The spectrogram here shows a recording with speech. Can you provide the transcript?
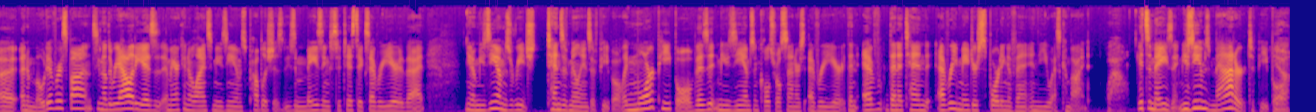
a, an emotive response. You know, the reality is American Alliance of Museums publishes these amazing statistics every year that you know museums reach tens of millions of people. Like more people visit museums and cultural centers every year than ever than attend every major sporting event in the U.S. combined. Wow. It's amazing. Museums matter to people. Yeah.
